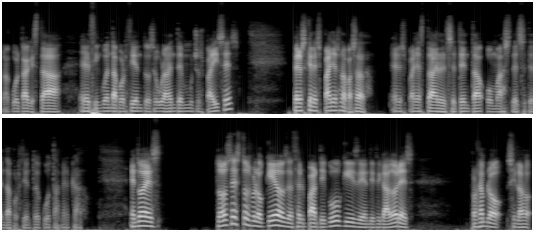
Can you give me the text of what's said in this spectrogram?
una cuota que está en el 50% seguramente en muchos países, pero es que en España es una pasada. En España está en el 70 o más del 70% de cuota de mercado. Entonces, todos estos bloqueos de third party cookies, de identificadores, por ejemplo, si lo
